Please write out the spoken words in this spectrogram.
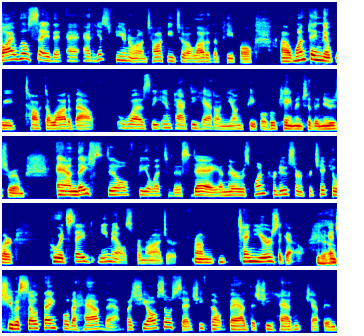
Well, I will say that at his funeral and talking to a lot of the people, uh, one thing that we talked a lot about was the impact he had on young people who came into the newsroom. And they still feel it to this day. And there was one producer in particular who had saved emails from Roger from 10 years ago. Yeah. And she was so thankful to have that. But she also said she felt bad that she hadn't kept in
